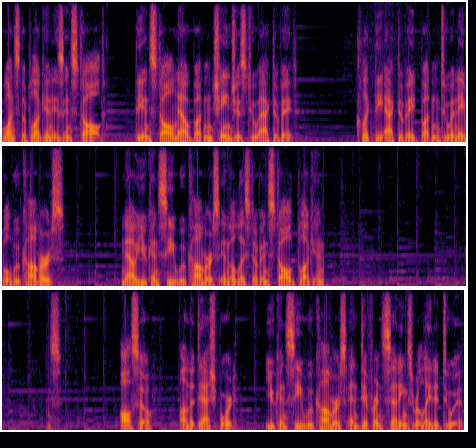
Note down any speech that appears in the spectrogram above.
Once the plugin is installed, the Install Now button changes to Activate. Click the Activate button to enable WooCommerce. Now you can see WooCommerce in the list of installed plugins. Also, on the dashboard, you can see WooCommerce and different settings related to it.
